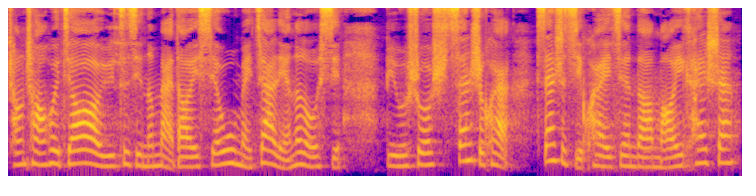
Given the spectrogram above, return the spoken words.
常常会骄傲于自己能买到一些物美价廉的东西，比如说三十块、三十几块一件的毛衣开衫。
